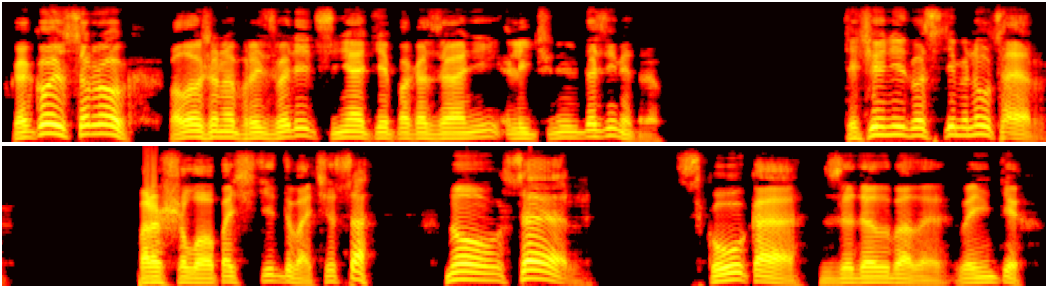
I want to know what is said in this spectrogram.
В какой срок положено производить снятие показаний личных дозиметров? В течение двадцати минут, сэр. Прошло почти два часа. Ну, сэр, скука задолбала воентех.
